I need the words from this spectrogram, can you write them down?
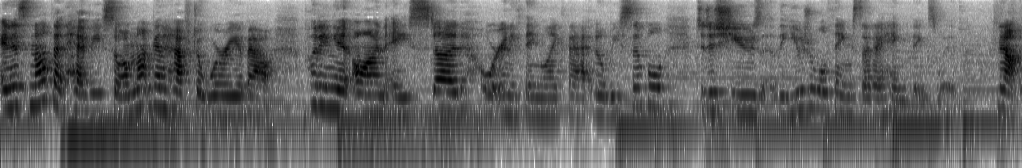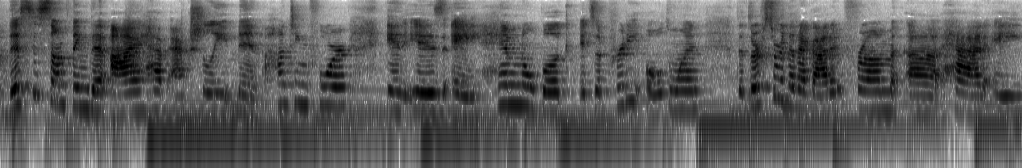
And it's not that heavy, so I'm not gonna have to worry about putting it on a stud or anything like that. It'll be simple to just use the usual things that I hang things with. Now, this is something that I have actually been hunting for. It is a hymnal book. It's a pretty old one. The thrift store that I got it from uh, had a,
